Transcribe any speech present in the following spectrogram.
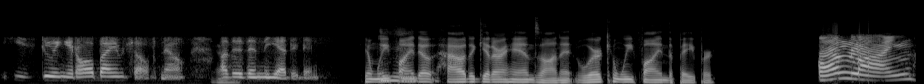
he's doing it all by himself now, Yeah. other than the editing. Can we Mhm. find out how to get our hands on it? Where can we find the paper? Online,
